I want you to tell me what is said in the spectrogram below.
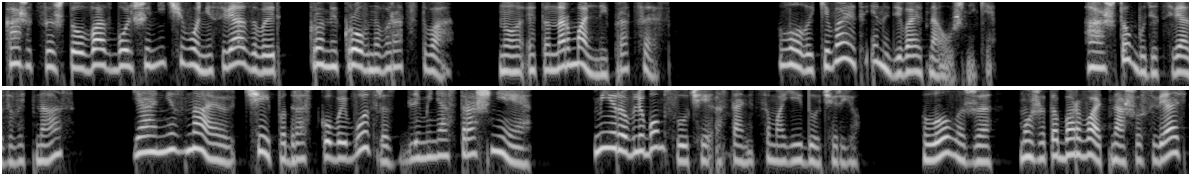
Кажется, что вас больше ничего не связывает, кроме кровного родства. Но это нормальный процесс. Лола кивает и надевает наушники. А что будет связывать нас? Я не знаю, чей подростковый возраст для меня страшнее. Мира в любом случае останется моей дочерью. Лола же может оборвать нашу связь,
